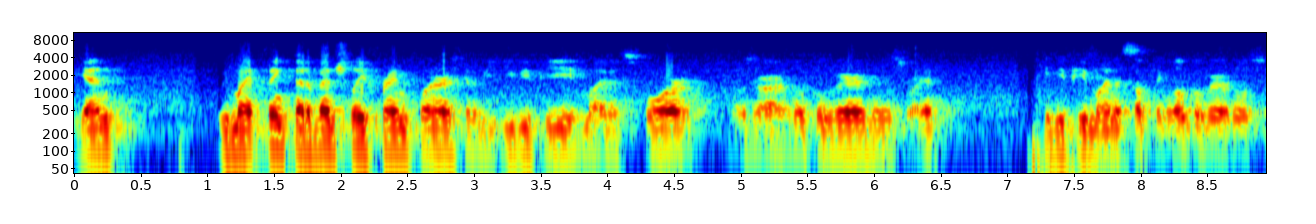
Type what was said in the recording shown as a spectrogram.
again, we might think that eventually frame pointer is going to be EBP minus 4. Those are our local variables, right? EBP minus something, local variables.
